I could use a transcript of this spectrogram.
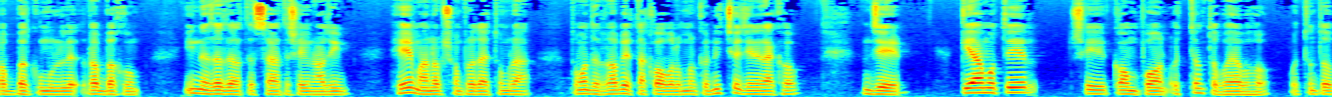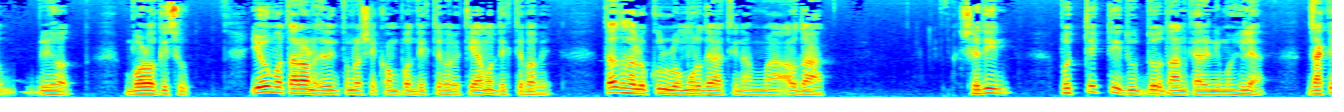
রব্বাকুম। রব্বাকুম ইন্নাজাতে শাইন আজিম হে মানব সম্প্রদায়, তোমরা তোমাদের রবের তাকে অবলম্বন করে। নিশ্চয়ই জেনে রাখো যে কেয়ামতের সেই কম্পন অত্যন্ত ভয়াবহ, অত্যন্ত বৃহৎ, বড় কিছু। ইয়ৌম তারাও না যেদিন তোমরা সেই কম্পন দেখতে পাবে, কেয়ামত দেখতে পাবে। তাদ হালু কুল্লো মোরদায়াতিন আম্মা আরদাত সেদিন প্রত্যেকটি দুধ দানকারিণী মহিলা যাকে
